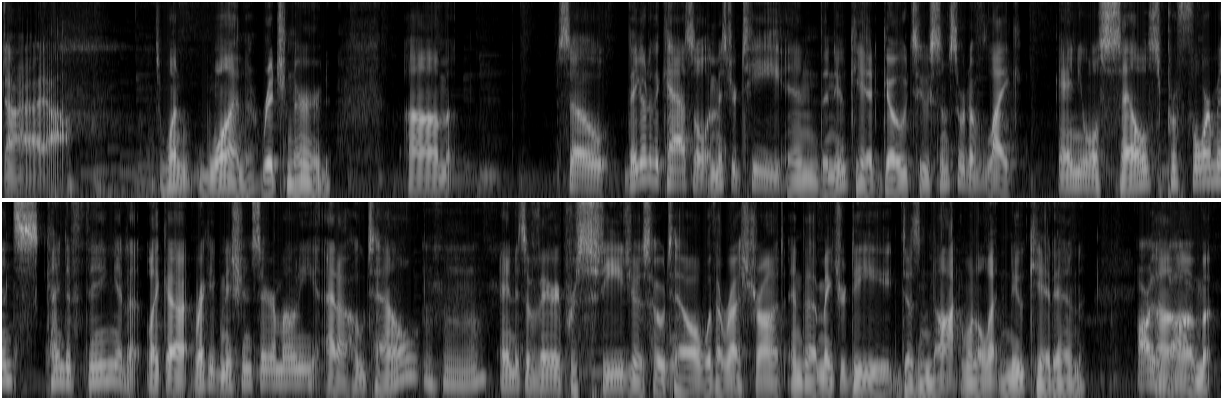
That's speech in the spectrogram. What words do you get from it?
yeah, yeah. it's one one rich nerd. Um, so they go to the castle, and Mr. T and the new kid go to some sort of like annual sales performance kind of thing at a, like a recognition ceremony at a hotel. Mm-hmm. And it's a very prestigious hotel with a restaurant, and the maitre d does not want to let new kid in. Or the dog. Um,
